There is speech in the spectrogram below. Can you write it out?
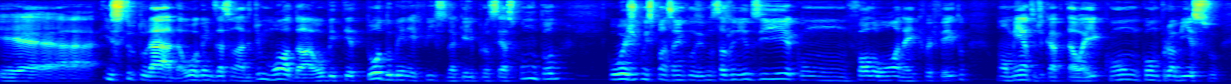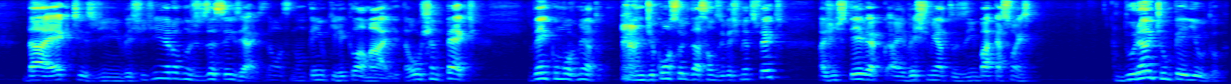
é, estruturada, organizacionada, de modo a obter todo o benefício daquele processo como um todo. Hoje, com expansão, inclusive, nos Estados Unidos e com um follow-on aí que foi feito, um aumento de capital aí com um compromisso da Actis de investir dinheiro nos 16 reais. Então, assim, não tem o que reclamar ali. Tá? Ocean Pact vem com um movimento de consolidação dos investimentos feitos, a gente teve a, a investimentos em embarcações durante um período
